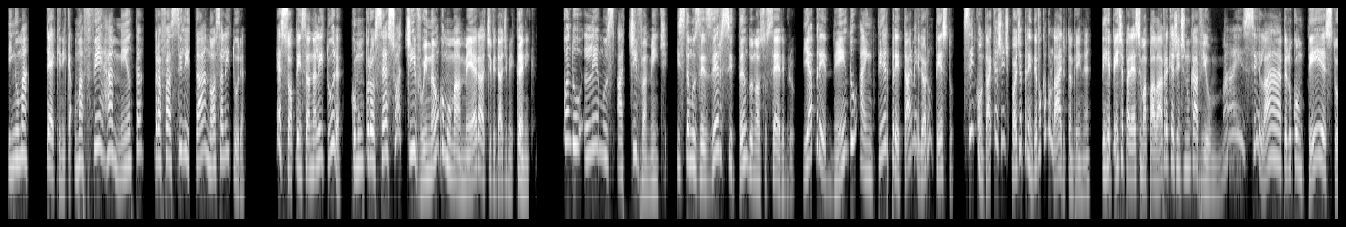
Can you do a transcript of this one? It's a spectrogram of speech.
em uma técnica, uma ferramenta para facilitar a nossa leitura. É só pensar na leitura como um processo ativo e não como uma mera atividade mecânica. Quando lemos ativamente, estamos exercitando o nosso cérebro e aprendendo a interpretar melhor um texto. Sem contar que a gente pode aprender vocabulário também, né? De repente, aparece uma palavra que a gente nunca viu, mas, sei lá, pelo contexto,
